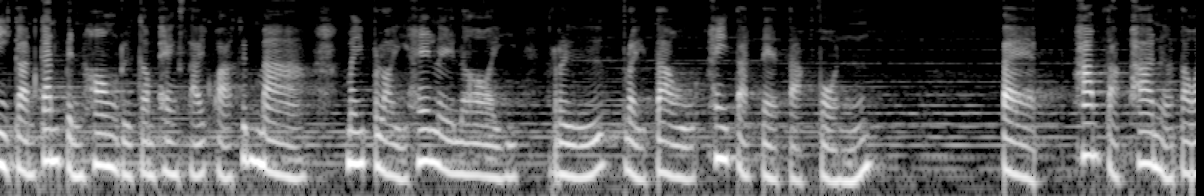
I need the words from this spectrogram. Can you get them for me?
มีการกั้นเป็นห้องหรือกำแพงซ้ายขวาขึ้นมา ไม่ปล่อยให้ลอยลอย หรือปล่อยเตาให้ตากแดดตากฝน 8. ห้ามตากผ้าเหนือเตา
